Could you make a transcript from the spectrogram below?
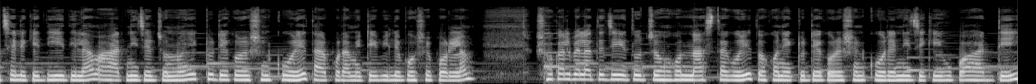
ছেলেকে দিয়ে দিলাম আর নিজের জন্য একটু ডেকোরেশন করে তারপর আমি টেবিলে বসে পড়লাম। সকালবেলাতে যেহেতু যখন নাস্তা করি, তখন একটু ডেকোরেশন করে নিজেকে উপহার দিই।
